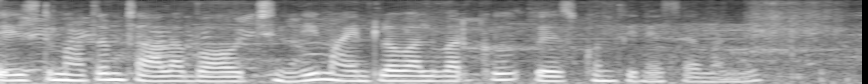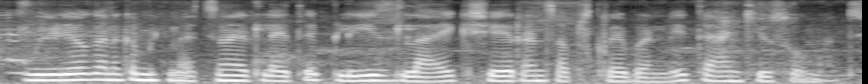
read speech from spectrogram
టేస్ట్ మాత్రం చాలా బాగా వచ్చింది. మా ఇంట్లో వాళ్ళ వర్క్ వేసుకొని తినేసామండి. వీడియో కనుక మీకు నచ్చినట్లయితే please like share and subscribe అండి. Thank you so much.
